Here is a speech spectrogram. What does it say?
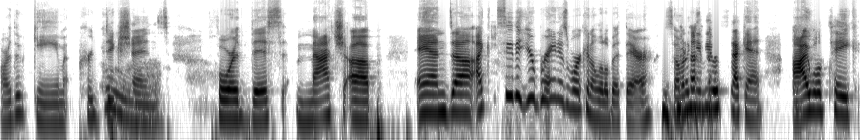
are the game predictions for this matchup? And uh, I can see that your brain is working a little bit there. So I'm going to give you a second. I will take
